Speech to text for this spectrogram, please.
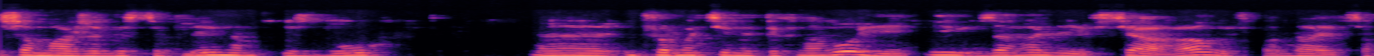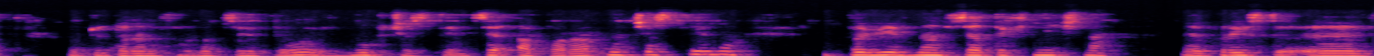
сама же дисципліна із двох е, інформаційних технологій, і взагалі вся галузь складається комп'ютерно-інформаційних технологій з двох частин. Це апаратна частина, відповідно, вся технічна е, е,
